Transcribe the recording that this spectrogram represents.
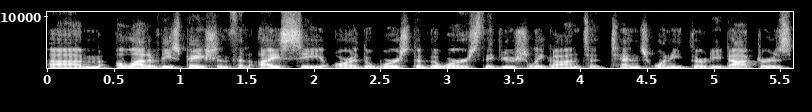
Um, a lot of these patients that I see are the worst of the worst. They've usually gone to 10, 20, 30 doctors.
